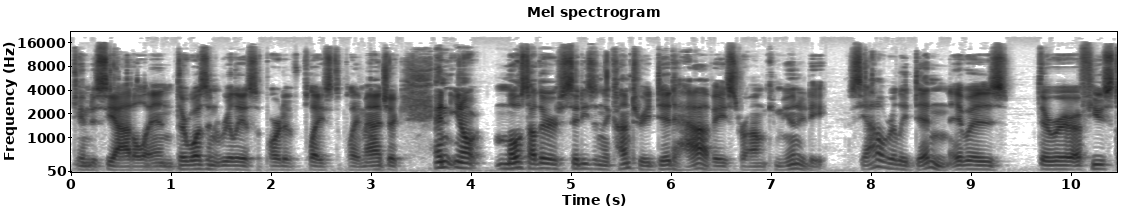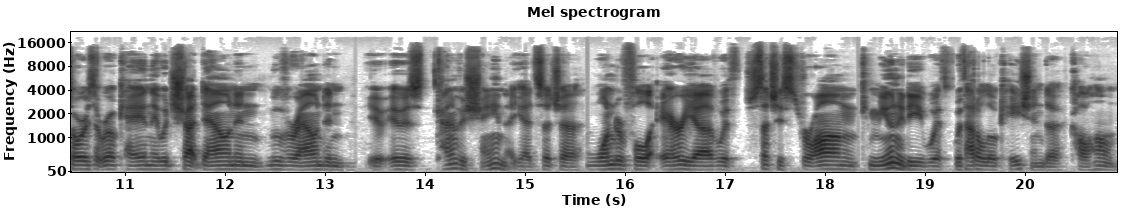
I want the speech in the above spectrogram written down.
came to Seattle, and there wasn't really a supportive place to play Magic. And you know, most other cities in the country did have a strong community. Seattle really didn't. It was there were a few stores that were okay, and they would shut down and move around, and it, it was kind of a shame that you had such a wonderful area with such a strong community with without a location to call home.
